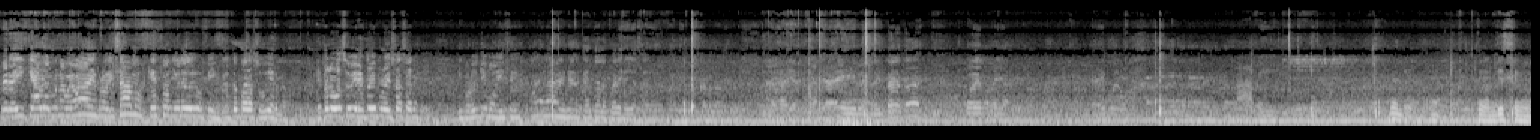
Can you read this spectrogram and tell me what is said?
pero ahí que hablo alguna huevada, improvisamos, que esto yo le doy un fin, esto es para subirlo. Esto lo voy a subir, esto improvisó hacer. Y por último dicen, ah, acá está la pareja, ya sabes. Ya, ya, ya, ahí, la ventana está, podemos allá. Ahí podemos. Vente, grandísimo.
